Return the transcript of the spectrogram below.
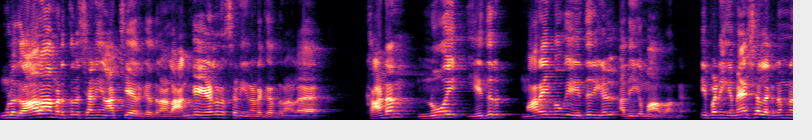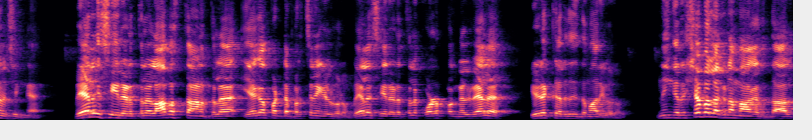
உங்களுக்கு ஆறாம் இடத்துல சனி ஆட்சியாக இருக்கிறதுனால அங்கே ஏழரை சனி நடக்கிறதுனால கடன் நோய் எதிர் மறைமுக எதிரிகள் அதிகமாவாங்க. இப்போ நீங்கள் மேஷ லக்னம்னு வச்சுக்கோங்க. வேலை செய்கிற இடத்துல லாபஸ்தானத்தில் ஏகப்பட்ட பிரச்சனைகள் வரும். வேலை செய்கிற இடத்துல குழப்பங்கள் வேலை இழக்கிறது இந்த மாதிரி வரும். நீங்கள் ரிஷப லக்னமாக இருந்தால்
